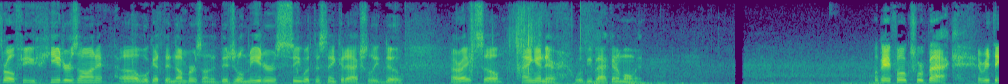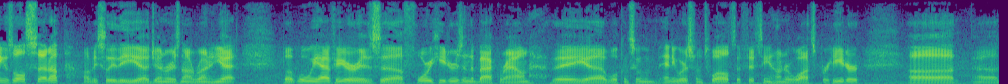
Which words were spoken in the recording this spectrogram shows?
throw a few heaters on it. Uh, we'll get the numbers on the digital meters, see what this thing could actually do. All right, so hang in there. We'll be back in a moment. Okay, folks, we're back. Everything is all set up. Obviously, the uh, generator is not running yet. But what we have here is uh, four heaters in the background. They uh, will consume anywhere from 12 to 1500 watts per heater. Uh, uh,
